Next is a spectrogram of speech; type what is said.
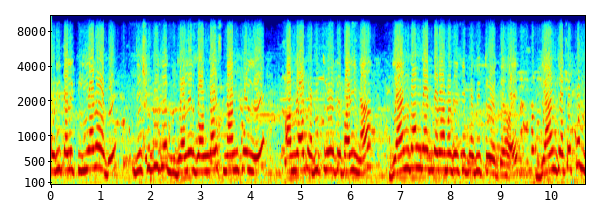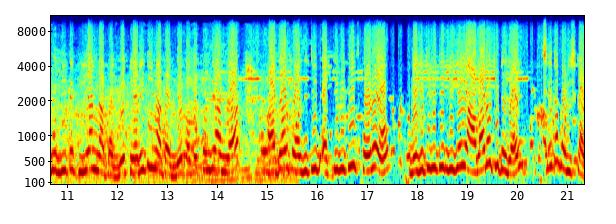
করি, তাহলে ক্লিয়ার হবে যে শুধু যে জলের গঙ্গায় স্নান করলে আমরা পবিত্র হতে পারি না, জ্ঞান গঙ্গার দ্বারা আমাদেরকে পবিত্র হতে হয়। জ্ঞান যতক্ষণ বুদ্ধিতে ক্লিয়ার না থাকবে ক্ল্যারিটি না থাকবে, ততক্ষণ যে আমরা হাজার পজিটিভ অ্যাক্টিভিটিস করেও নেগেটিভিটির দিকেই আবারও ছুটে যাই, সেটা পরিষ্কার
